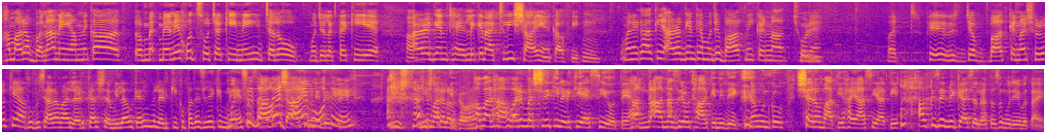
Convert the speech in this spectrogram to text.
हमारा बना नहीं। हमने कहा मैंने खुद सोचा कि नहीं चलो मुझे लगता है कि ये एरोगेंट हाँ. है लेकिन एक्चुअली शाय हैं काफ़ी। हम्म। तो मैंने कहा कि एरोगेंट है मुझे बात नहीं करना छोड़ें। बट। फिर जब बात करना शुरू किया। वो बेचारा हमारा लड़का शर्मिला वो कह रहे हैं लड़की को पता चले कि मैं तो ज़्यादा शाय वो थे। ये हमारा लड़का हमारा हाँ हमारे मशरे की लड़की ऐसी होते हैं। हम नज़रें उठा के नहीं देखते ना उनको शर्म आती है हयासी आती है। आपके जिन में क्या चल रहा था सो मुझे बताएँ।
